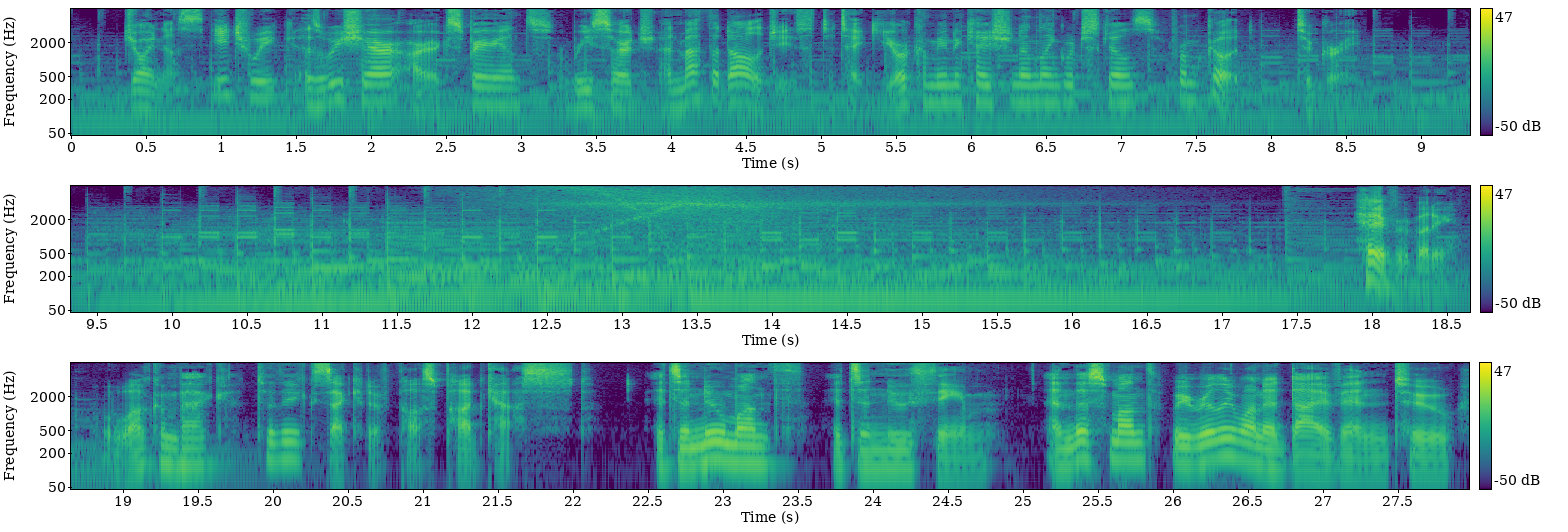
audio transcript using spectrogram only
Join us each week as we share our experience, research, and methodologies to take your communication and language skills from good to great. Hey, everybody. Welcome back to the Executive Plus podcast. It's a new month, it's a new theme, and this month we really want to dive into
